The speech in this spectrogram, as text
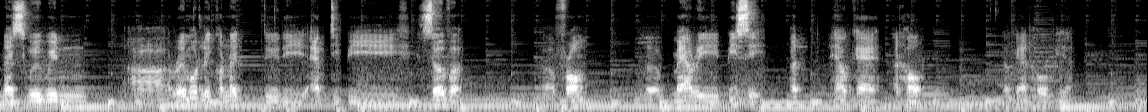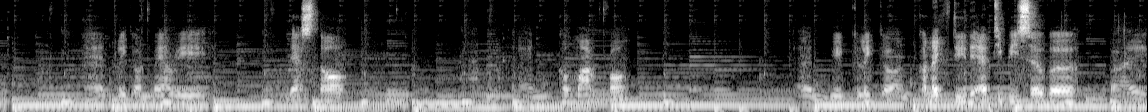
Next, we will uh, remotely connect to the FTP server uh, from the Mary PC at Healthcare at Home. Healthcare at Home here, and click on Mary desktop and command prompt. And we click on connect to the FTP server by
